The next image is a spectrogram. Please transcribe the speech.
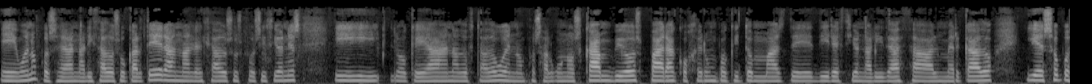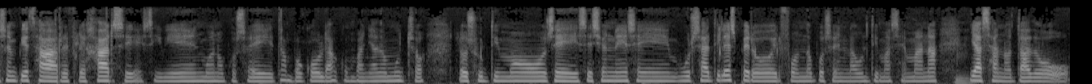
eh, bueno, pues han analizado su cartera, han analizado sus posiciones y lo que han adoptado, bueno, pues algunos cambios para coger un poquito más de direccionalidad al mercado y eso pues empieza a reflejarse. Si bien, bueno, pues eh, tampoco le ha acompañado mucho los últimos eh, sesiones bursátiles, pero el fondo pues en la última semana mm. ya se ha notado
